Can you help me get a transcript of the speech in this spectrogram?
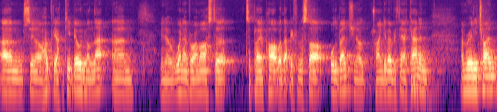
Um, so you know, hopefully I can keep building on that. Um, you know, whenever I'm asked to to play a part, whether that be from the start or the bench, you know, try and give everything I can and and really try and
